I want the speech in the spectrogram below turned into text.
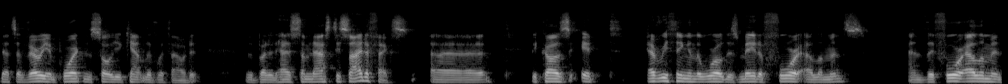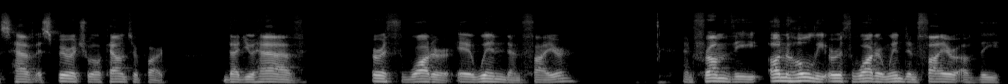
That's a very important soul. You can't live without it but it has some nasty side effects uh, because it everything in the world is made of four elements, and the four elements have a spiritual counterpart. That you have earth, water, air, wind, and fire. And from the unholy earth, water, wind, and fire of the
